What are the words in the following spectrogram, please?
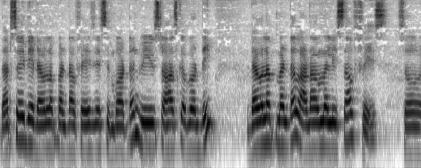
that's why the development of face is important. We used to ask about the developmental anomalies of face. So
